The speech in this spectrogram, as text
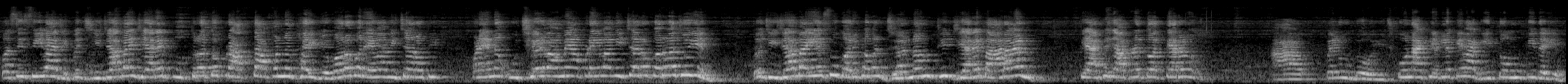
પછી શિવાજી, પછી જીજાબાઈ જ્યારે પુત્ર તો પ્રાપ્ત આપણને થઈ ગયો, બરોબર એવા વિચારોથી. પણ એને ઉછેરવામાં આપણે એવા વિચારો કરવા જોઈએ ને તો જીજાબાઈએ શું કર્યું ખબર જન્મથી જ્યારે બહાર આવ્યા ને, ત્યારથી જ આપણે તો અત્યારે આ પેલું દો, હિંચકો નાખીએ એટલે કેવા ગીતો મૂકી દઈએ.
